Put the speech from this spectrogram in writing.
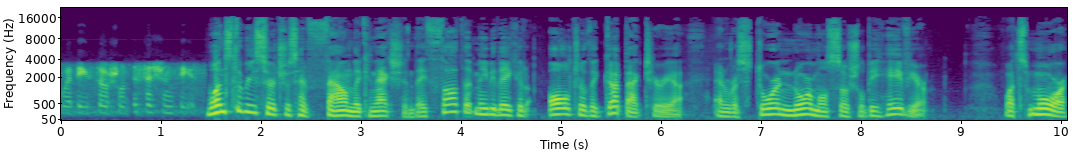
with these social deficiencies. Once the researchers had found the connection, they thought that maybe they could alter the gut bacteria and restore normal social behavior. What's more,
